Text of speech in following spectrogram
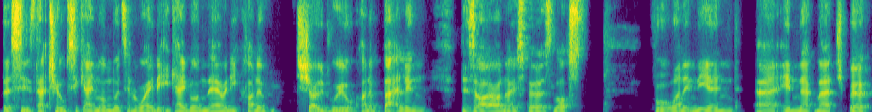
but since that Chelsea game onwards, in the way that he came on there and he kind of showed real kind of battling desire. I know Spurs lost four one in the end uh, in that match, but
